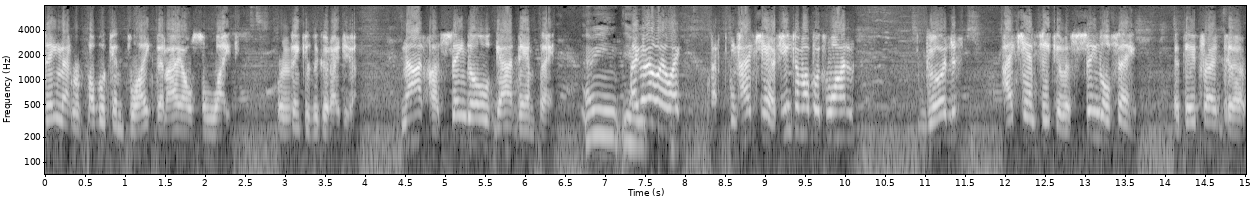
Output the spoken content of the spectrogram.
thing that Republicans like that I also like or think is a good idea. Not a single goddamn thing. I mean, like, well, I like. I can't. If you can come up with one, good. I can't think of a single thing that they tried to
